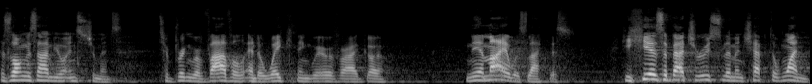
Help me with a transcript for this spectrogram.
as long as I'm your instrument to bring revival and awakening wherever I go. Nehemiah was like this. He hears about Jerusalem in chapter 1,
